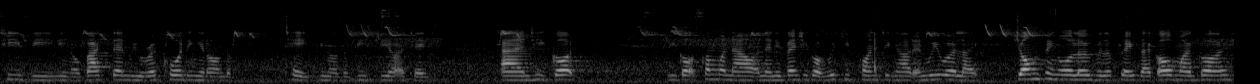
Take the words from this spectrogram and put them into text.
TV. You know, back then we were recording it on the tape, you know, the VCR tapes, and he got we got someone out and then eventually got Ricky Ponting out and we were like jumping all over the place like oh my gosh.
